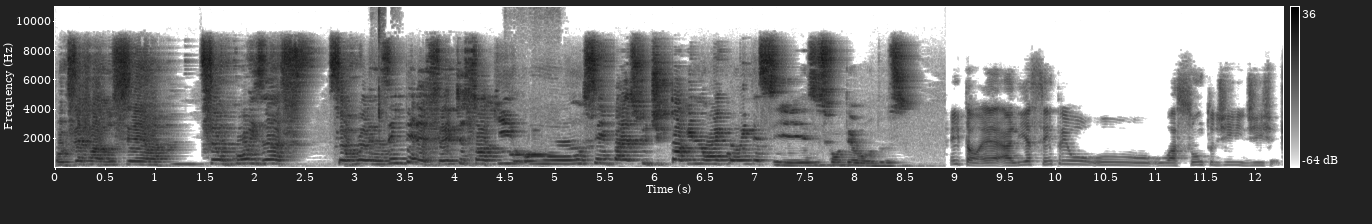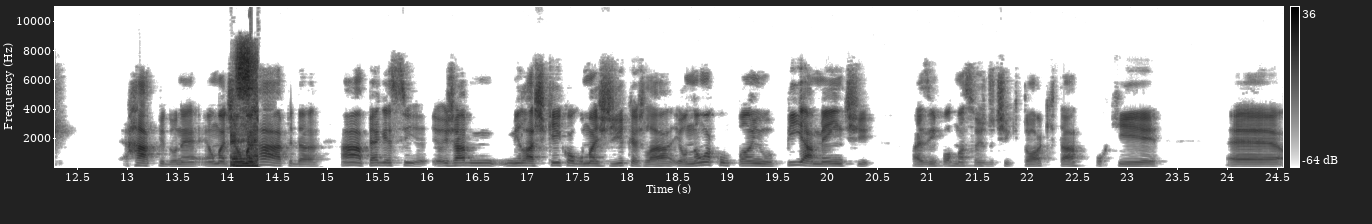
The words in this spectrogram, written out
O que você fala do cinema. São coisas. São coisas interessantes, só que o. Não sei, parece que o TikTok não recomenda esse, esses conteúdos. Então, é, ali é sempre o, o, o assunto de, de rápido, né? É uma É dica uma- rápida. Ah, pega esse. Eu já me lasquei com algumas dicas lá. Eu não acompanho piamente as informações do TikTok, tá? Porque é,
